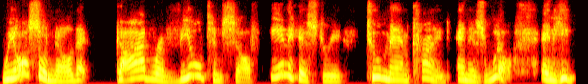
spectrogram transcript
We also know that God revealed himself in history to mankind and his will. And he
